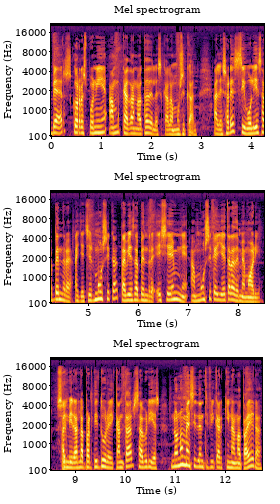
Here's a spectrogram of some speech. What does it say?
vers corresponia amb cada nota de l'escala musical. Aleshores, si volies aprendre a llegir música, t'havies d'aprendre eixe himne amb música i lletra de memòria. Sí. Al mirar la partitura i cantar, sabries no només identificar quina nota era,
